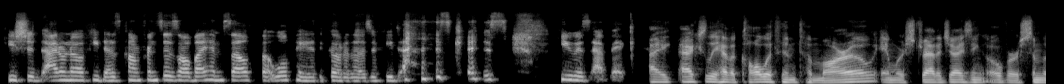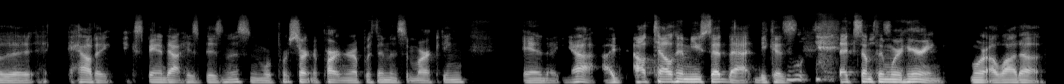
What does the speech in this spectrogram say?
He should i don't know if he does conferences all by himself but we'll pay to go to those if he does because he was epic. I actually have a call with him tomorrow and we're strategizing over some of the how to expand out his business and we're starting to partner up with him in some marketing. And uh, yeah I, i'll tell him you said that because that's something we're hearing more a lot of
